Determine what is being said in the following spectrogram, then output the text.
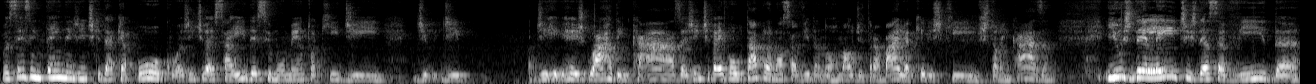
Vocês entendem, gente, que daqui a pouco a gente vai sair desse momento aqui de, de, de, de resguardo em casa, a gente vai voltar para a nossa vida normal de trabalho, aqueles que estão em casa, e os deleites dessa vida,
